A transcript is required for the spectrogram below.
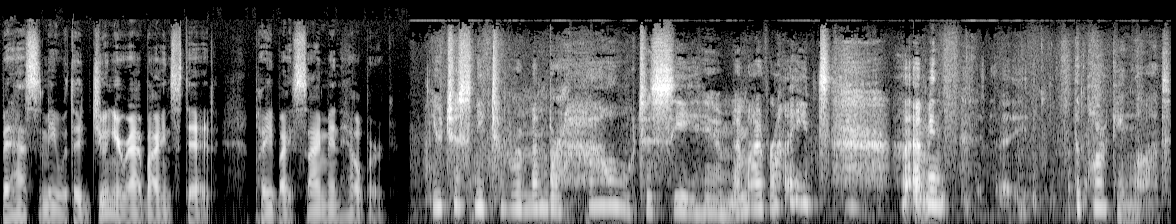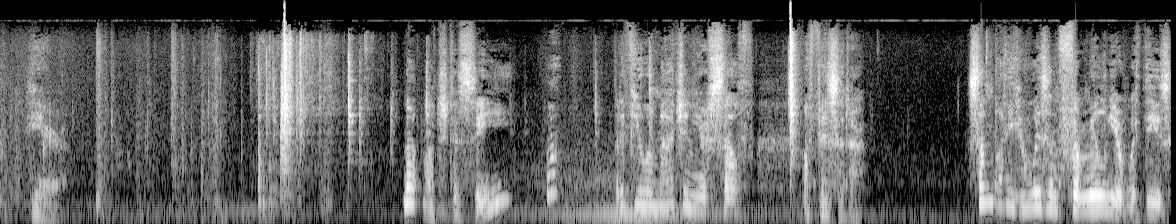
but has to meet with a junior rabbi instead, played by Simon Helberg. You just need to remember how to see him. Am I right? I mean, the parking lot here. Not much to see. Huh? But if you imagine yourself a visitor, somebody who isn't familiar with these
